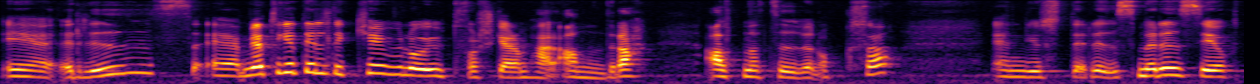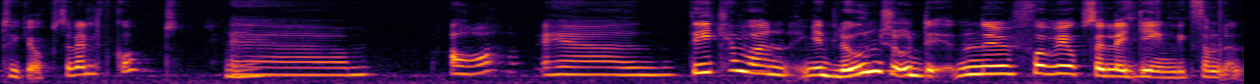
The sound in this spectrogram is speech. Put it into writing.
eh, eh ris. Eh, men jag tycker att det är lite kul att utforska de här andra alternativen också. Än just ris. Men ris är, tycker jag också är väldigt gott. Mm. Eh, ja, eh, det kan vara en, en lunch och det, nu får vi också lägga in liksom den,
